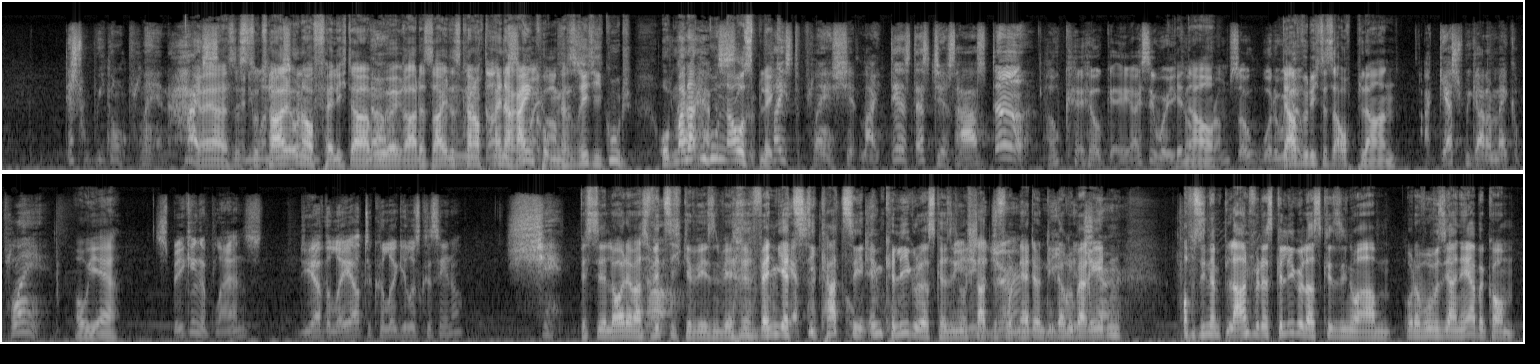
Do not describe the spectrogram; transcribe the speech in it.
Ja, ja, es ist total unauffällig da, wo ihr gerade seid. Es kann auch keiner reingucken. Das ist richtig gut. Und man hat einen guten Ausblick. Place to plan shit like this. That's just how it's done. Okay, okay, I see where you're Genau. coming from. So, what do we Da do? würde ich das auch planen. I guess we gotta make a plan. Oh yeah. Speaking of plans, do you have the layout to Caligula's casino? Shit. Wisst ihr, Leute, was witzig gewesen wäre, wenn jetzt die Cutscene im Caligulas Casino stattgefunden hätte und die darüber reden, ob sie einen Plan für das Caligulas Casino haben. Oder wo wir sie einen herbekommen.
